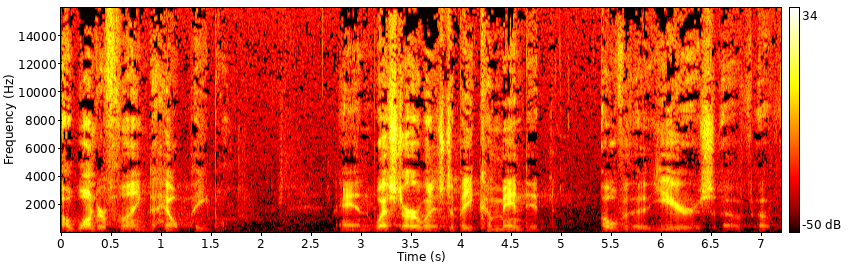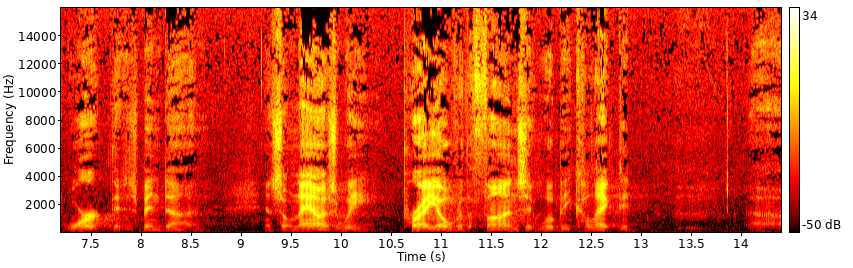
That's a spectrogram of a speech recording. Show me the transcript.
a wonderful thing to help people. And West Irwin is to be commended over the years of, of work that has been done. And so now, as we pray over the funds that will be collected, uh,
